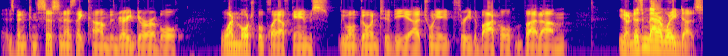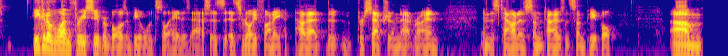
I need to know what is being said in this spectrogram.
has been consistent as they come, been very durable won multiple playoff games. We won't go into the uh, 28-3 debacle, but um, you know, it doesn't matter what he does. He could have won three Super Bowls and people would still hate his ass. It's it's really funny how that the perception of Matt Ryan in this town is sometimes with some people. Um,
